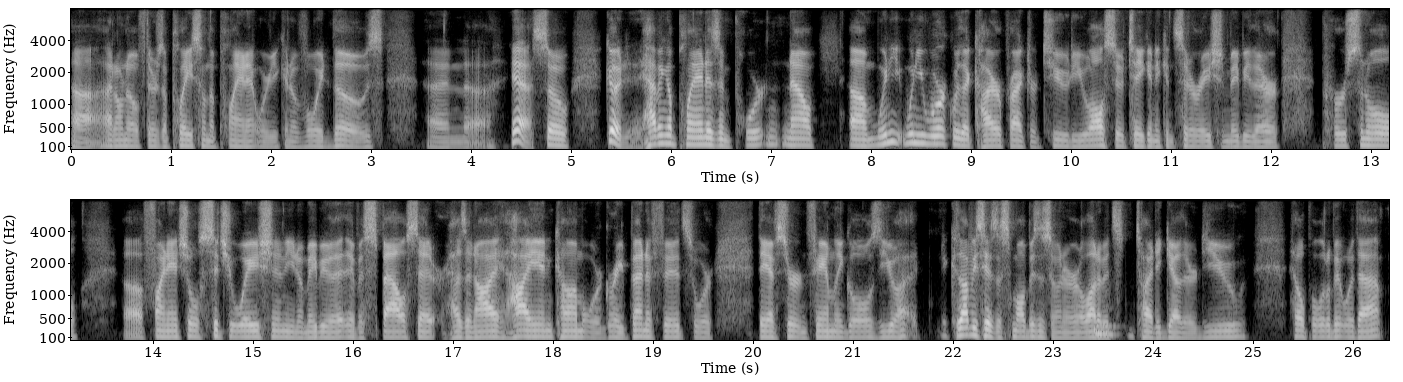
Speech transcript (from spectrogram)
uh, I don't know if there's a place on the planet where you can avoid those and uh, yeah so good having a plan is important. Now um, when you when you work with a chiropractor too do you also take into consideration maybe their personal uh, financial situation? You know maybe they have a spouse that has an high, high income or great benefits or they have certain family goals do you because obviously as a small business owner a lot mm-hmm. of it's tied together. Do you help a little bit with that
